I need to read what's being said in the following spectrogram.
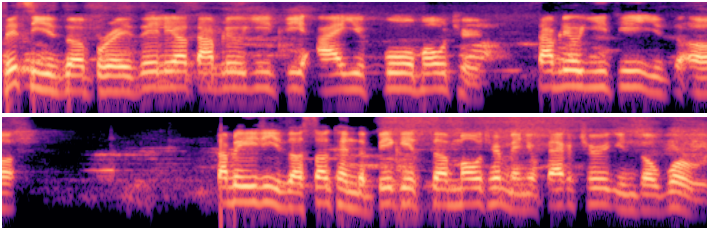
This is the Brazilian WEG IE4 motor. WEG is a WEG is the second biggest motor manufacturer in the world.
